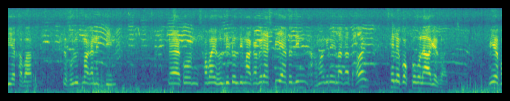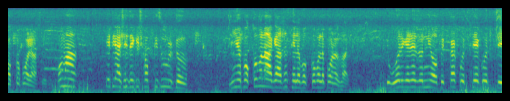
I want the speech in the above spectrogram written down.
বিয়ে খাবার। তো হলুদ মাখানের দিন। তো এখন সবাই হলদি টলদি মাখাবের আসবি। এতদিন আমাদের এলাকাত হয়, ছেলে পক্ষ বলে আগে যায়। মেয়ে পক্ষ পরে আসে। ও মা এটি আসে দেখি সব কিছু উল্টো। মেয়ে পক্ষ বলে আগে আসে, ছেলে পক্ষ বলে পরে যায়। তো ওর গেটের জন্য অপেক্ষা করতে করতে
